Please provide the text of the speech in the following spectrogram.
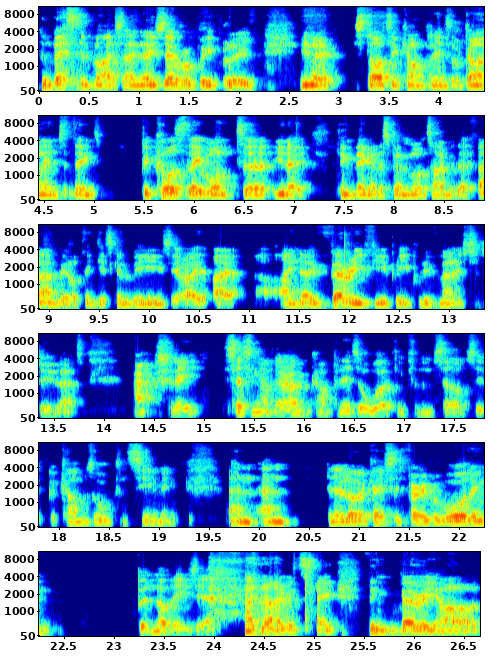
the best advice. I know several people who, you know, started companies or gone into things because they want to, you know, think they're going to spend more time with their family or think it's going to be easier. I, I, I know very few people who've managed to do that. Actually, setting up their own companies or working for themselves, it becomes all consuming, and and in a lot of cases very rewarding, but not easier. and I would say think very hard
